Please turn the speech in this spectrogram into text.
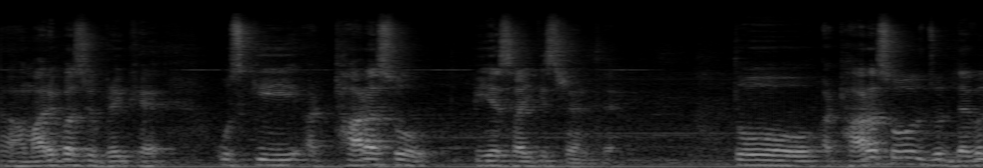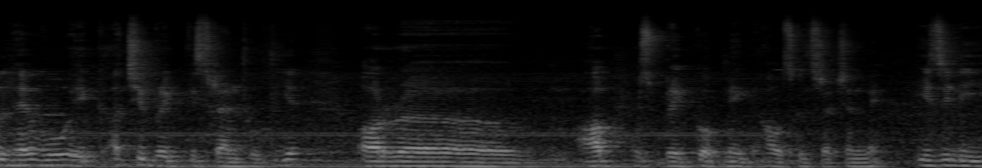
हमारे पास जो ब्रिक है, उसकी 1800 psi की स्ट्रेंथ है। तो 1800 जो लेवल है, वो एक अच्छी ब्रेक की स्ट्रेंथ होती है और आप उस ब्रेक को अपने हाउस कंस्ट्रक्शन में इजीली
